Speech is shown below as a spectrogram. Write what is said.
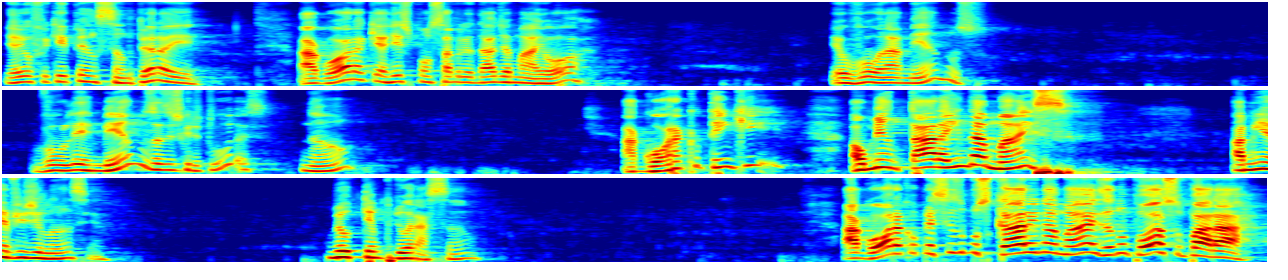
E aí eu fiquei pensando, peraí, agora que a responsabilidade é maior, eu vou orar menos? Vou ler menos as escrituras? Não. Agora que eu tenho que aumentar ainda mais a minha vigilância, meu tempo de oração. Agora que eu preciso buscar ainda mais, eu não posso parar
